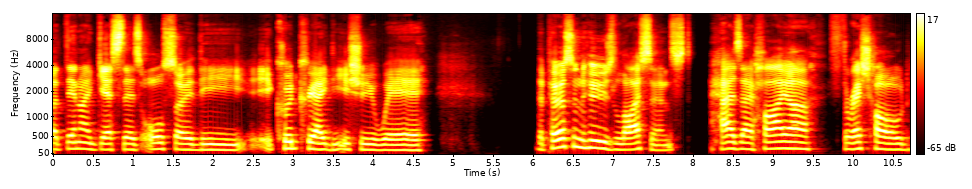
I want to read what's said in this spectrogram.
But then I guess there's also the, it could create the issue where the person who's licensed has a higher threshold.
